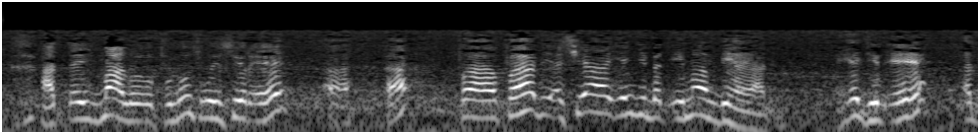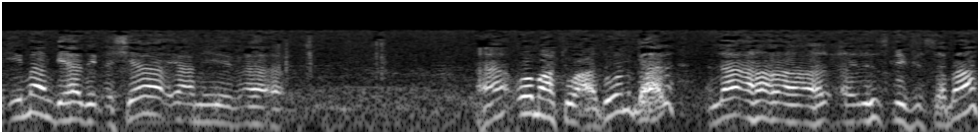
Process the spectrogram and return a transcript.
حتى يجمع له فلوس ويصير إيه؟ آه آه. فهذه أشياء يجب الإيمان بها يعني. يجب إيه؟ الإيمان بهذه الأشياء يعني آه ها وما توعدون. قال لا أرى رزقي في السماء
